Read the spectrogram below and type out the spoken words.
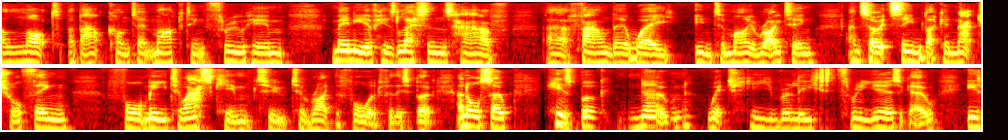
a lot about content marketing through him. Many of his lessons have uh, found their way into my writing, and so it seemed like a natural thing for me to ask him to to write the foreword for this book, and also his book known which he released three years ago is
